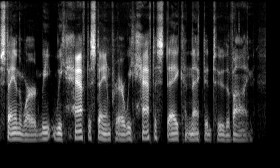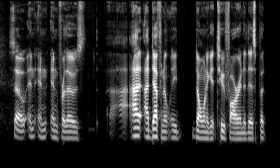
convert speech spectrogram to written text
stay in the Word. We we have to stay in prayer. We have to stay connected to the vine. So and and and for those, I I definitely don't want to get too far into this, but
